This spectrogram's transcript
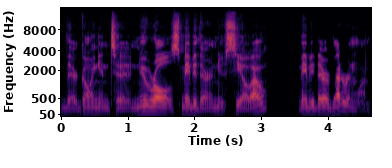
They're going into new roles. Maybe they're a new COO. Maybe they're a veteran one.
